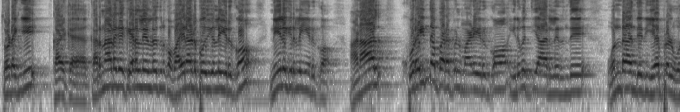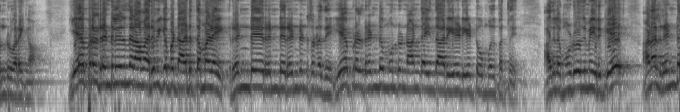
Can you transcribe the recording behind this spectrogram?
தொடங்கி க க- கர்நாடக கேரள எல்லையோரத்தில் இருக்கும் வயநாடு பகுதிகளிலும் இருக்கும் நீலகிரிலையும் இருக்கும். ஆனால் குறைந்த பரப்பில் மழை இருக்கும் இருபத்தி ஆறிலிருந்து ஒன்றாம் தேதி ஏப்ரல் ஒன்று வரைக்கும். ஏப்ரல் ரெண்டிலிருந்து நாம் அறிவிக்கப்பட்ட அடுத்த மழை ரெண்டு ரெண்டு ரெண்டுன்னு சொன்னது. ஏப்ரல் ரெண்டு மூன்று நான்கு ஐந்து ஆறு ஏழு எட்டு ஒன்பது பத்து. அதில் முழுவதுமே இருக்குது ஆனால் ரெண்டு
